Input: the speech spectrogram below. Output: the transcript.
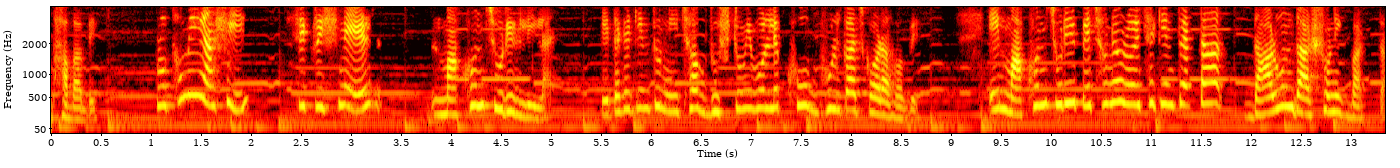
ভাবাবে। প্রথমেই আসি শ্রীকৃষ্ণের মাখন চুরির লীলায়। এটাকে কিন্তু নিছক দুষ্টুমি বললে খুব ভুল কাজ করা হবে। এই মাখন চুরির পেছনেও রয়েছে কিন্তু একটা দারুণ দার্শনিক বার্তা।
